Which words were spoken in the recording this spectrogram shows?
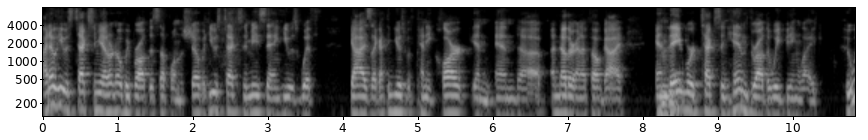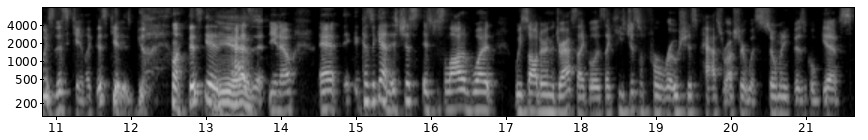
I know he was texting me. I don't know if we brought this up on the show, but he was texting me saying he was with guys like I think he was with Kenny Clark and and uh, another NFL guy, and mm-hmm. they were texting him throughout the week, being like, who is this kid? Like this kid is good. like this kid has it, you know? And because again, it's just it's just a lot of what we saw during the draft cycle is like he's just a ferocious pass rusher with so many physical gifts.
